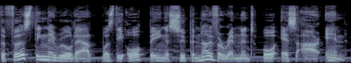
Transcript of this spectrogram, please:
The first thing they ruled out was the ORC being a supernova remnant or SRN.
